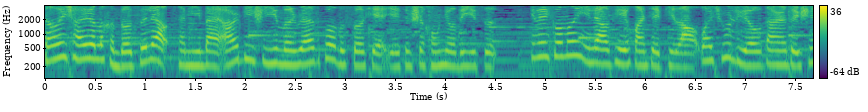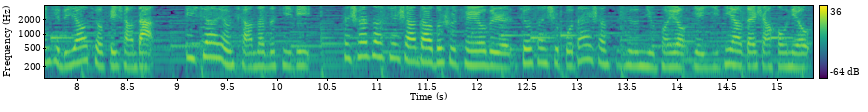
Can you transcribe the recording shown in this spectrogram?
小薇查阅了很多资料，才明白 RB 是英文 Red Bull 的缩写，也就是红牛的意思。因为功能饮料可以缓解疲劳，外出旅游当然对身体的要求非常大，必须要有强大的体力。在川藏线上，大多数穷游的人，就算是不带上自己的女朋友，也一定要带上红牛。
